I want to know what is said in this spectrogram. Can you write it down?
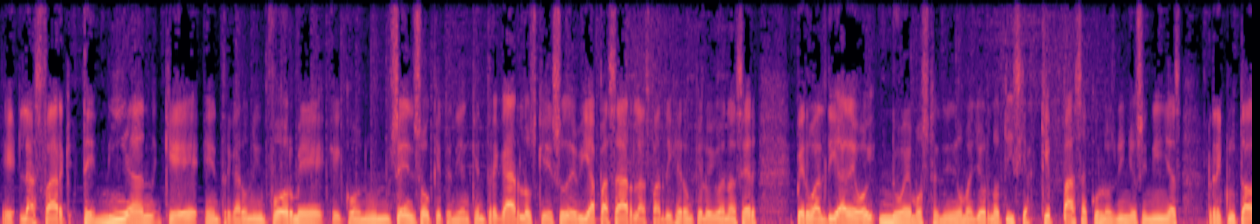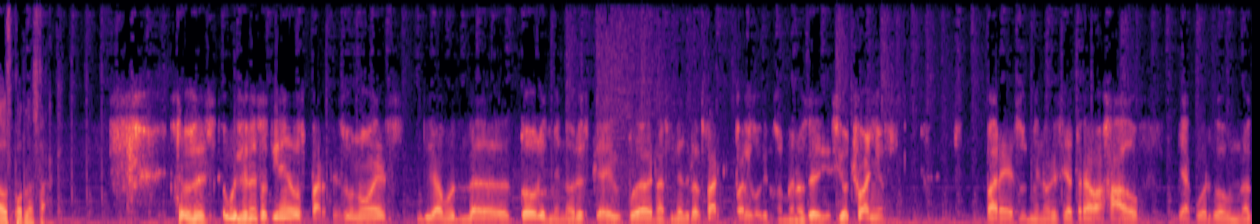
eh, las FARC tenían que entregar un informe eh, con un censo, que tenían que entregarlos, que eso debía pasar, las FARC dijeron que lo iban a hacer, pero al día de hoy no hemos tenido mayor noticia. ¿Qué pasa con los niños y niñas reclutados por las FARC? Entonces, Wilson, eso tiene dos partes. Uno es, digamos, todos los menores que hay, puede haber filas de las FARC, para el gobierno son menos de 18 años. Para esos menores se ha trabajado, de acuerdo a un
